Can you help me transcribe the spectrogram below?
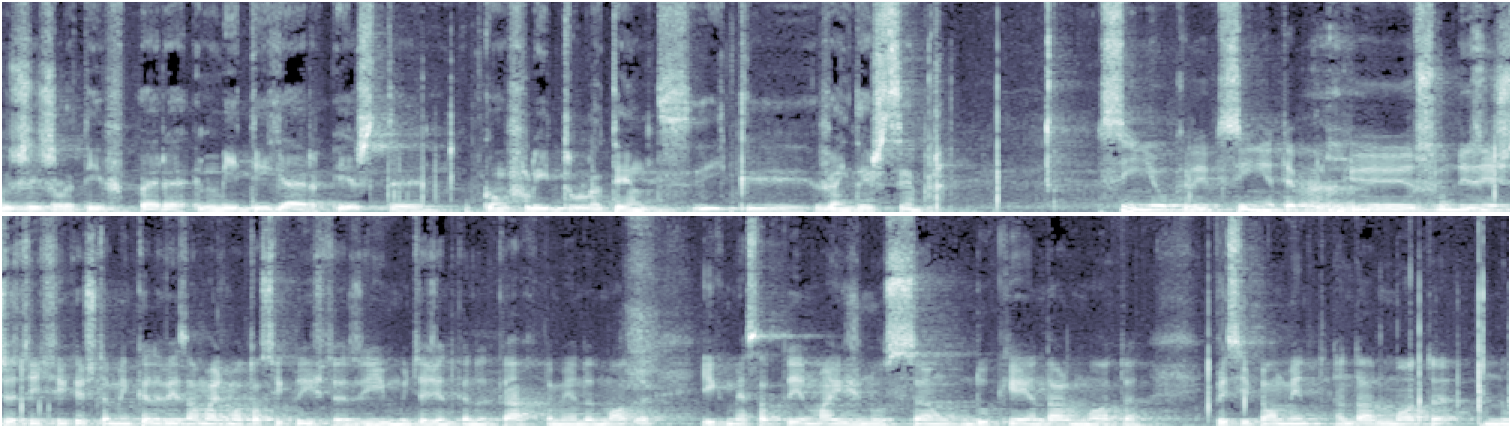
legislativo para mitigar este conflito latente e que vem desde sempre? Sim, eu acredito sim, até porque, segundo dizem as estatísticas, também cada vez há mais motociclistas e muita gente que anda de carro também anda de moto e começa a ter mais noção do que é andar de moto. Principalmente andar de moto no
